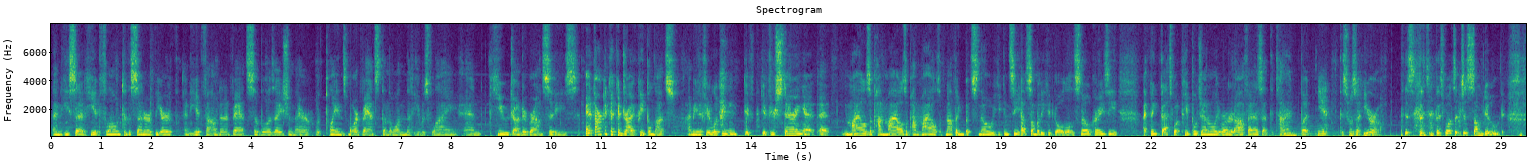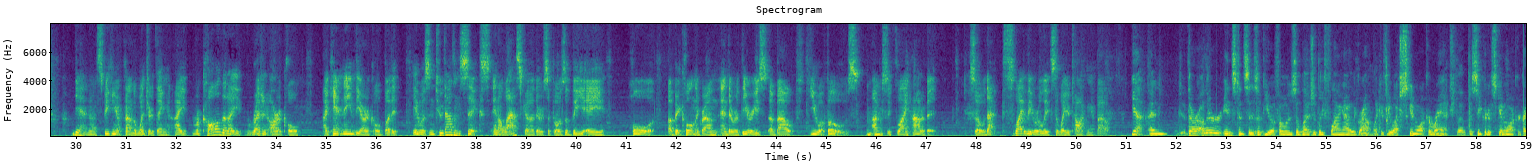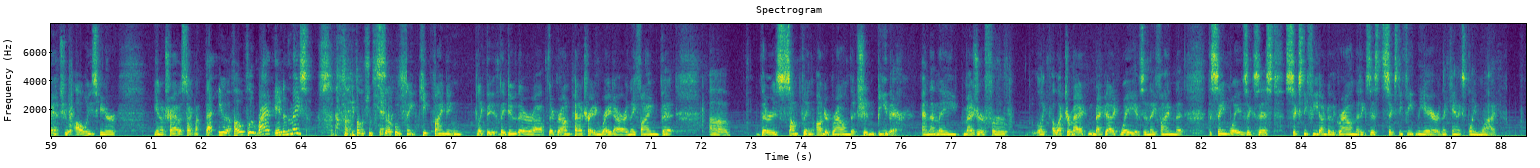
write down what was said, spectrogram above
and he said he had flown to the center of the earth and he had found an advanced civilization there with planes more advanced than the one that he was flying and huge underground cities. Antarctica can drive people nuts. I mean if you're looking if if you're staring at at miles upon miles upon miles of nothing but snow you can see how somebody could go a little snow crazy. I think that's what people generally wrote it off as at the time but Yeah. this was a hero. This this, this wasn't just some dude Yeah, no, uh, speaking of kind of the winter thing, I recall that I read an article. I can't name the article, but it it was in 2006 in Alaska. There was supposedly a hole, a big hole in the ground, and there were theories about UFOs mm-hmm. obviously flying out of it. So that slightly relates to what you're talking about. Yeah, and there are other instances of UFOs allegedly flying out of the ground. Like if you watch Skinwalker Ranch, the, the secret of Skinwalker Ranch, you always hear, you know, Travis talking about that UFO flew right into the mesa. So they keep finding, like they, they do their uh, their ground penetrating radar, and they find that uh, there is something underground that shouldn't be there, and then they measure for like electromagnetic waves and they find that the same waves exist 60 feet under the ground that exist 60 feet in the air and they can't explain why.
